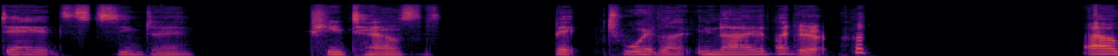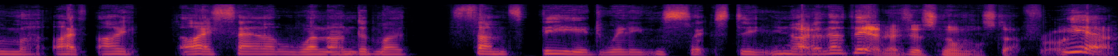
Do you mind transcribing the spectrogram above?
dad seemed to penthouse back toilet, you know, but, Yeah. um, I, I, I found one under my son's bed when he was 16, you know, that, Yeah, that's just normal stuff, right? yeah.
